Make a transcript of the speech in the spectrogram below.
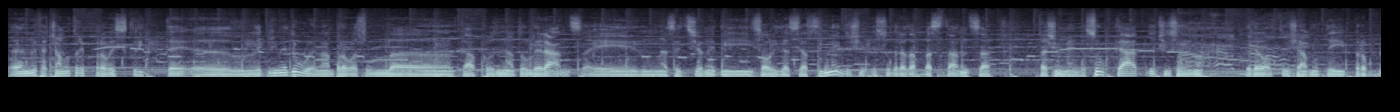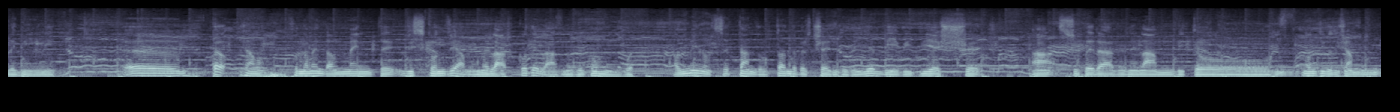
eh, noi facciamo tre prove scritte, eh, le prime due una prova sul uh, calcolo di una tolleranza e una sezione di solidi assi metrici è superata abbastanza facilmente, sul CAD ci sono delle volte diciamo, dei problemini. Eh, però diciamo, fondamentalmente riscontriamo nell'arco dell'anno che comunque almeno il 70-80% degli allievi riesce a superare nell'ambito, non dico diciamo,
